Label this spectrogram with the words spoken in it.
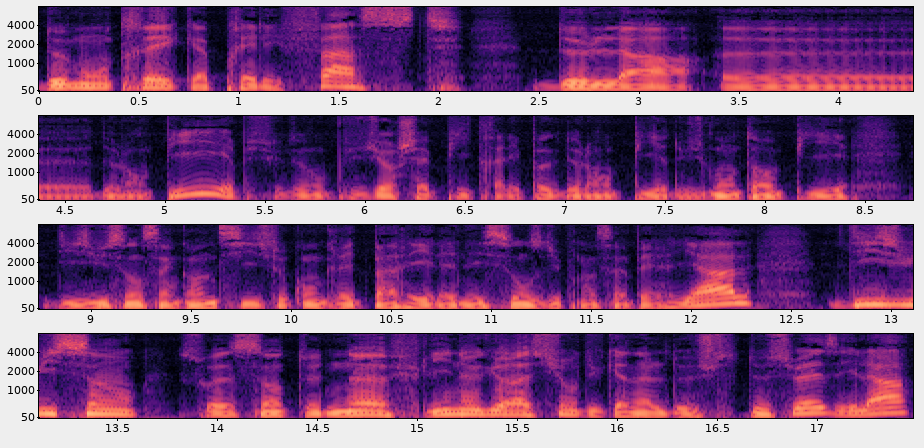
de montrer qu'après les fastes de la euh, de l'empire, puisque nous avons plusieurs chapitres à l'époque de l'empire, du Second Empire, 1856, le Congrès de Paris et la naissance du prince impérial, 1869, l'inauguration du canal de, de Suez, et là,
